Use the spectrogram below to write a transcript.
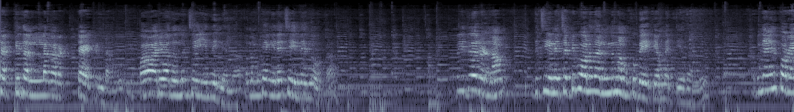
ചട്ടി നല്ല കറക്റ്റ് ആയിട്ടുണ്ടാവും. ഇപ്പൊ ആരും അതൊന്നും ചെയ്യുന്നില്ലല്ലോ. അപ്പൊ നമുക്ക് എങ്ങനെ ചെയ്യുന്നതെന്ന് നോക്കാം. ഇതൊരെണ്ണം ഇത് ചീനച്ചട്ടി പോലെ തന്നെ നമുക്ക് ഉപയോഗിക്കാൻ പറ്റിയതാണ്. അപ്പൊ ഞാൻ കുറെ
